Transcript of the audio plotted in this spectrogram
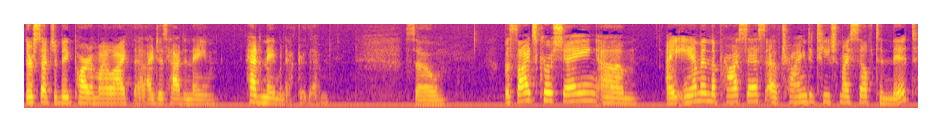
they're such a big part of my life that I just had to name had to name it after them. So besides crocheting, um, I am in the process of trying to teach myself to knit,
